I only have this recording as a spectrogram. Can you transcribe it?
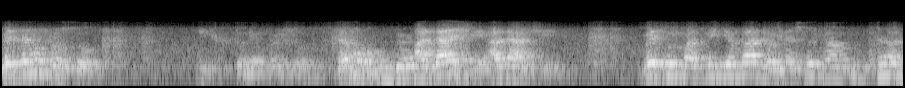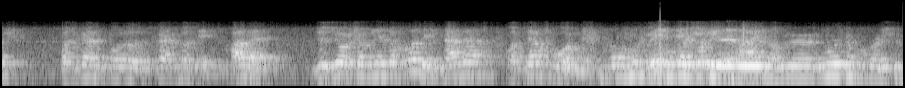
Ми дамо просто тих, хто не пройшов. Да. а далі, а далі. Визвуть вас відділ кадру і почнуть вам сказати. Але до цього, щоб не доходить, треба оце оформити. Ну, можна Ви не побачити, е,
